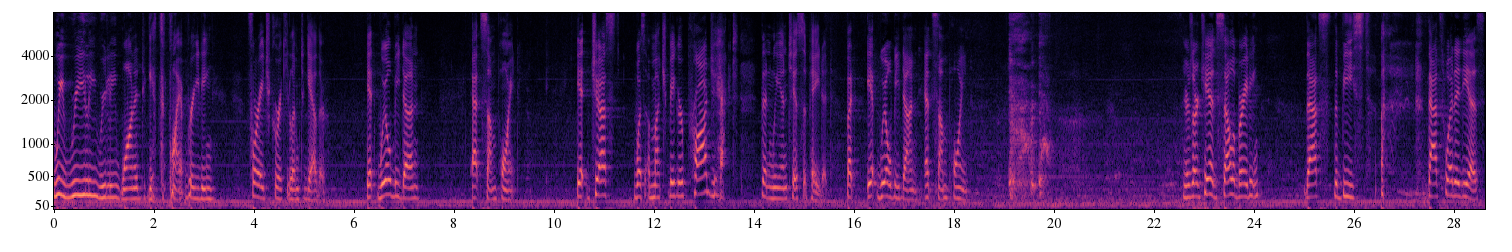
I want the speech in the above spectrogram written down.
We really, really wanted to get the plant breeding 4-H curriculum together. It will be done at some point. It just was a much bigger project than we anticipated, but it will be done at some point. Here's our kids celebrating. That's the beast. That's what it is.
